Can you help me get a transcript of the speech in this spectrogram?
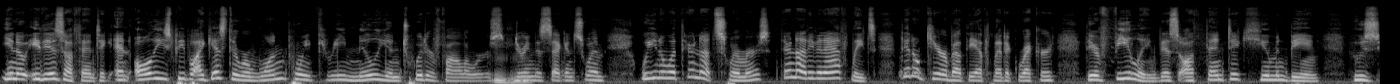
you know, it is authentic, and all these people. I guess there were 1.3 million Twitter followers Mm-hmm. during the second swim. Well, you know what? They're not swimmers. They're not even athletes. They don't care about the athletic record. They're feeling this authentic human being who's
